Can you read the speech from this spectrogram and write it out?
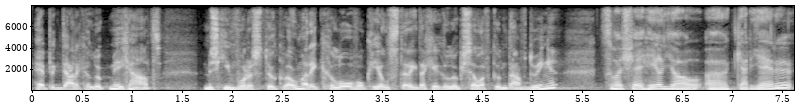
heb ik daar geluk mee gehad? Misschien voor een stuk wel, maar ik geloof ook heel sterk dat je geluk zelf kunt afdwingen. Zoals jij heel jouw uh, carrière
